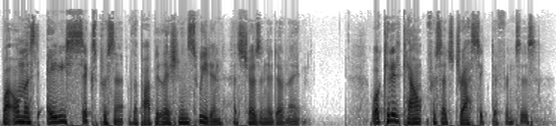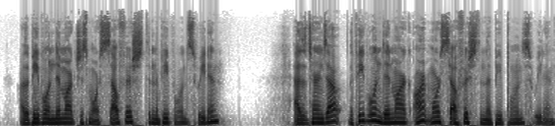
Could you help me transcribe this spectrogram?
while almost 86% of the population in Sweden has chosen to donate. What could account for such drastic differences? Are the people in Denmark just more selfish than the people in Sweden? As it turns out, the people in Denmark aren't more selfish than the people in Sweden.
